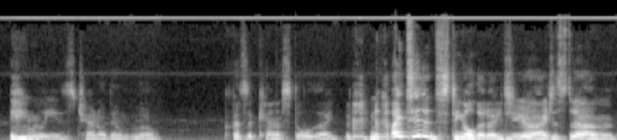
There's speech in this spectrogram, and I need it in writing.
Emily's channel down below. Because I kind of stole the idea. No, I didn't steal that idea. I just um,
